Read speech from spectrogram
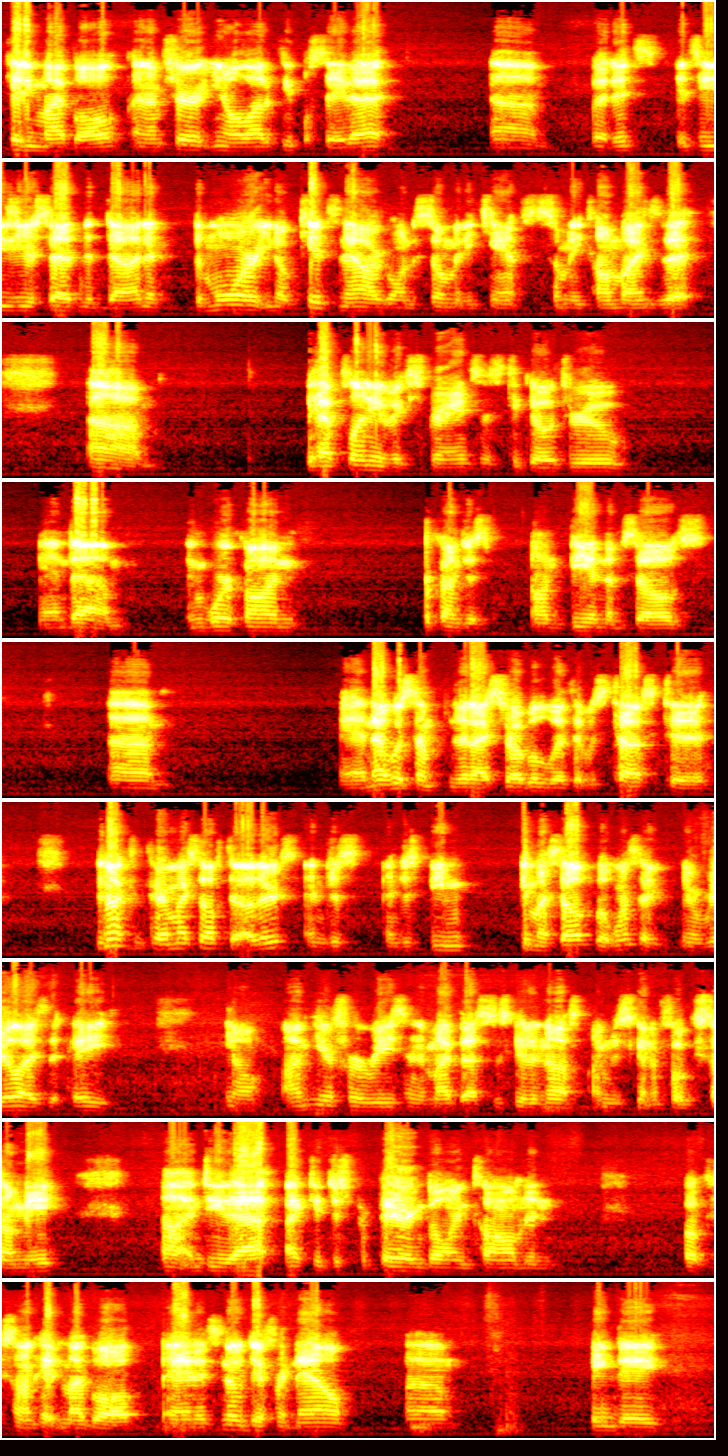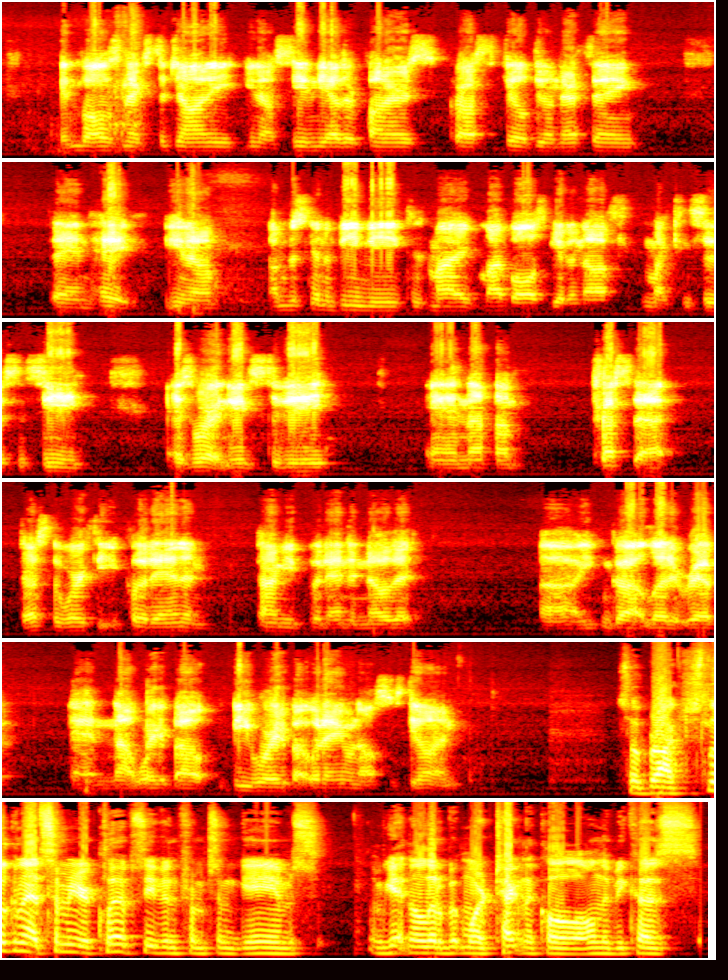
hitting my ball. And I'm sure you know a lot of people say that, um, but it's it's easier said than done. And the more you know, kids now are going to so many camps, so many combines that um, they have plenty of experiences to go through and um, and work on work on just on being themselves. Um, and that was something that I struggled with. It was tough to, to not compare myself to others and just and just be, be myself. But once I you know, realized that, hey, you know, I'm here for a reason and my best is good enough. I'm just going to focus on me uh, and do that. I could just prepare and go in calm and focus on hitting my ball. And it's no different now. Um, game day, hitting balls next to Johnny, you know, seeing the other punters across the field doing their thing, saying, hey, you know, I'm just going to be me because my, my ball's good enough. My consistency is where it needs to be. And um, trust that. Trust the work that you put in and time you put in and know that uh, you can go out and let it rip and not worry about, be worried about what anyone else is doing. So, Brock, just looking at some of your clips, even from some games, I'm getting a little bit more technical only because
